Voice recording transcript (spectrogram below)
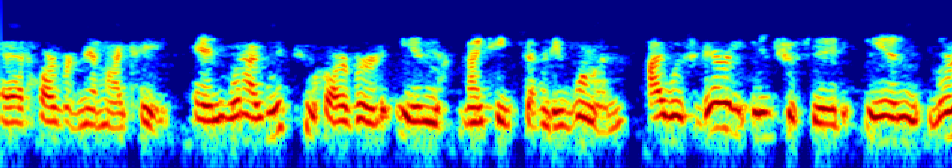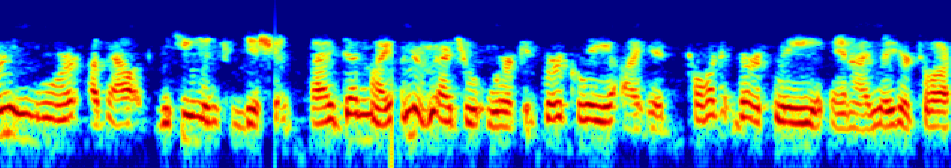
at Harvard and MIT. And when I went to Harvard in 1971, I was very interested in learning more about the human condition. I had done my undergraduate work at Berkeley. I had taught at Berkeley and I later taught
